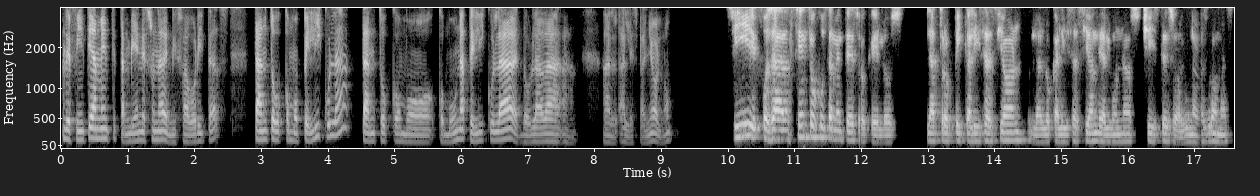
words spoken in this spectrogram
definitivamente también es una de mis favoritas, tanto como película, tanto como, como una película doblada al español, ¿no? Sí, o sea, siento justamente eso, que los, la tropicalización, la localización de algunos chistes o algunas bromas,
